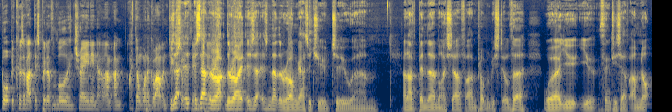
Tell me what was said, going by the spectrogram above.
But because I've had this bit of lull in training, I'm, I'm, I don't want to go out and do Is that, something. is that the right? The right? Is that isn't that the wrong attitude to? Um, and I've been there myself. I'm probably still there. Where you you think to yourself, I'm not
